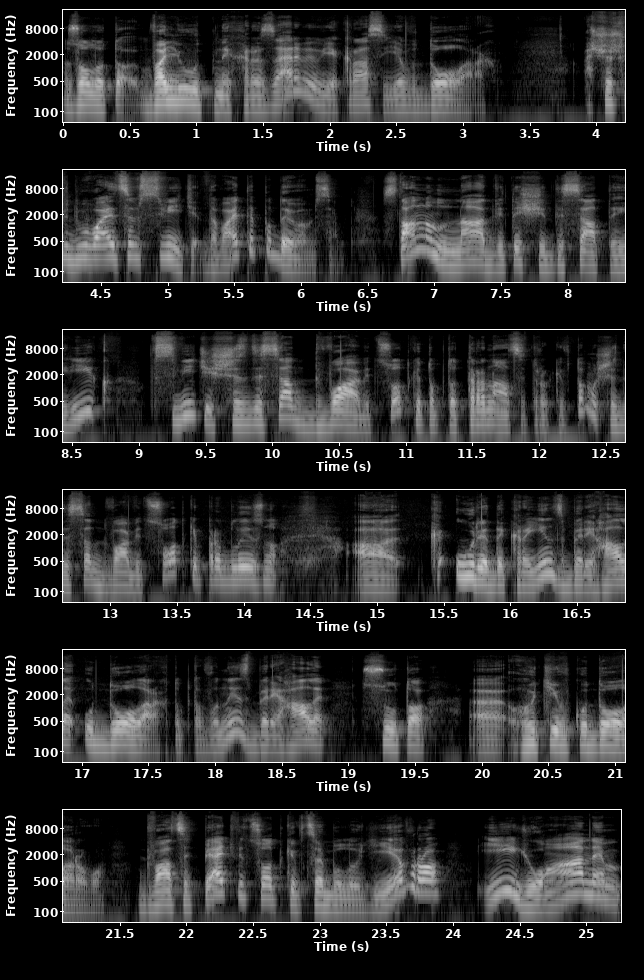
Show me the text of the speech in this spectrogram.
золото валютних резервів якраз є в доларах. А що ж відбувається в світі? Давайте подивимося. Станом на 2010 рік в світі 62%, тобто 13 років тому, 62% приблизно а, уряди країн зберігали у доларах, тобто вони зберігали суто е, готівку доларову. 25% це було євро. І юанем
